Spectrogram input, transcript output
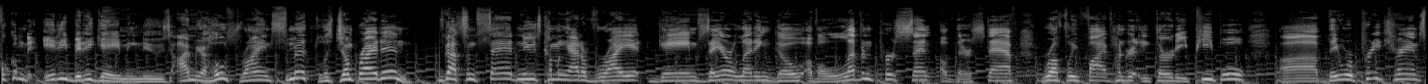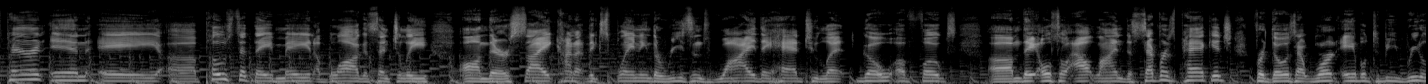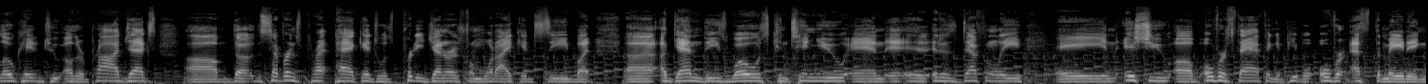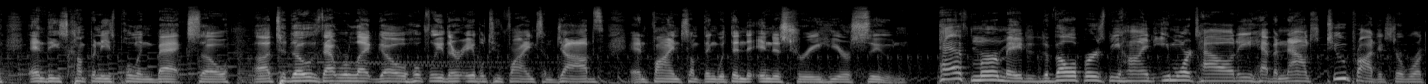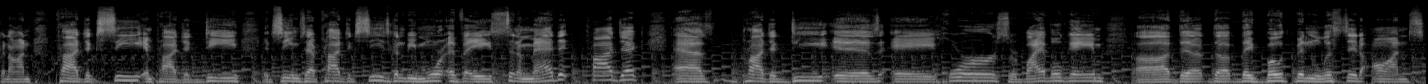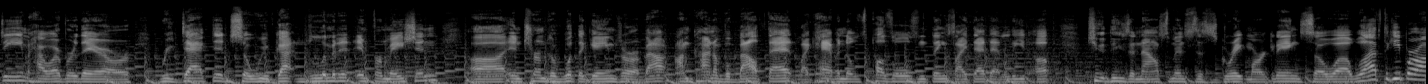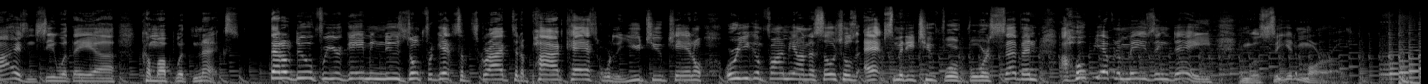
Welcome to Itty Bitty Gaming News. I'm your host, Ryan Smith. Let's jump right in. We've got some sad news coming out of Riot Games. They are letting go of 11% of their staff, roughly 530 people. Uh, they were pretty transparent in a uh, post that they made, a blog essentially on their site, kind of explaining the reasons why they had to let go of folks. Um, they also outlined the severance package for those that weren't able to be relocated to other projects. Um, the, the, severance package was pretty generous from what I could see but uh, again, these woes continue, and it, it is definitely a, an issue of overstaffing and people overestimating, and these companies pulling back. So, uh, to those that were let go, hopefully they're able to find some jobs and find something within the industry here soon. Half Mermaid, the developers behind Immortality, have announced two projects they're working on Project C and Project D. It seems that Project C is going to be more of a cinematic project, as Project D is a horror survival game. Uh, the, the, they've both been listed on Steam, however, they are redacted, so we've got limited information uh, in terms of what the games are about. I'm kind of about that, like having those puzzles and things like that that lead up to these announcements. This is great marketing. So uh, we'll have to keep our eyes and see what they uh, come up with next. That'll do it for your gaming news. Don't forget, subscribe to the podcast or the YouTube channel, or you can find me on the socials at Smitty2447. I hope you have an amazing day, and we'll see you tomorrow.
